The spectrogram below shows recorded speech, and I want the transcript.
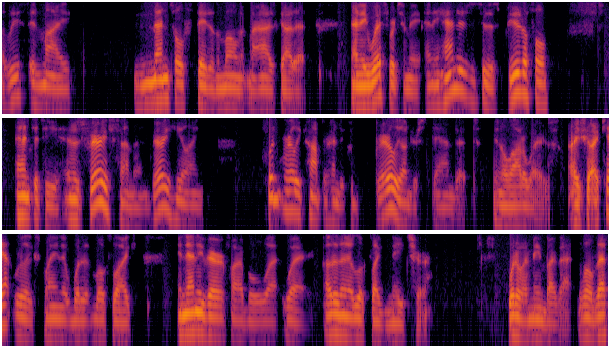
At least in my mental state of the moment, my eyes got it. And he whispered to me, and he handed it to this beautiful entity, and it was very feminine, very healing. Couldn't really comprehend it, could barely understand it in a lot of ways. I I can't really explain it what it looked like in any verifiable way, other than it looked like nature. What do I mean by that? Well, that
